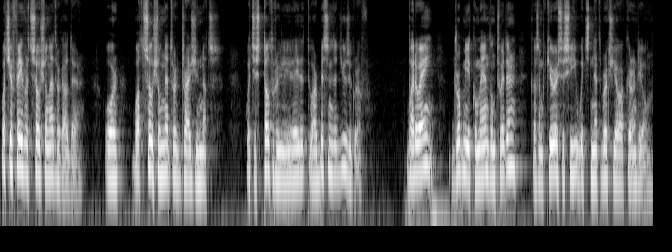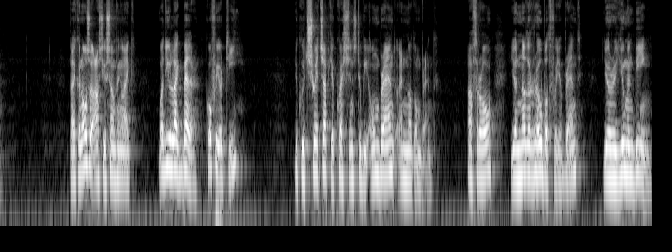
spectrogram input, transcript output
what's your favorite social network out there? Or what social network drives you nuts? Which is totally related to our business and user growth. By the way, drop me a comment on Twitter because I'm curious to see which networks you are currently on. But I can also ask you something like, what do you like better, coffee or tea? You could switch up your questions to be on brand and not on brand. After all, you're not a robot for your brand, you're a human being.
